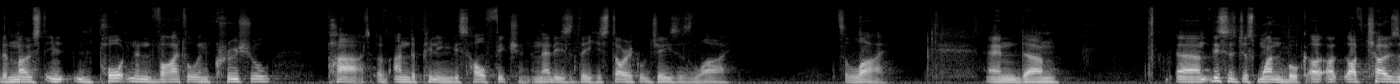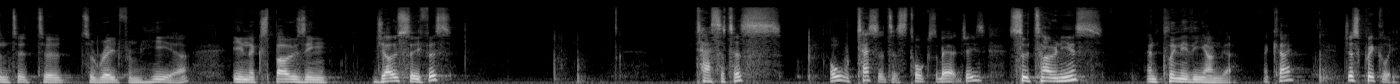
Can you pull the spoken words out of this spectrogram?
the most in, important and vital and crucial part of underpinning this whole fiction, and that is the historical Jesus lie. It's a lie. And um, um, this is just one book I, have chosen to, to, to read from here in exposing Josephus, Tacitus, Oh, Tacitus talks about Jesus. Suetonius and Pliny the Younger. Okay? Just quickly.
